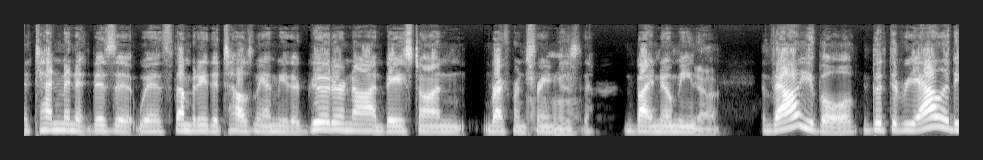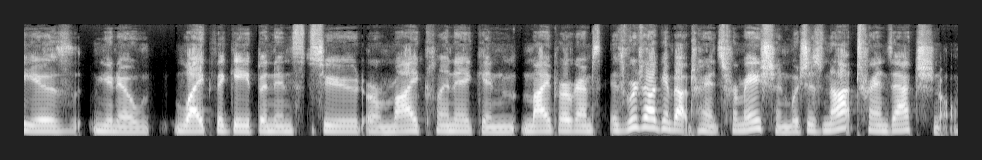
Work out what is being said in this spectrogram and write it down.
a 10 minute visit with somebody that tells me I'm either good or not based on reference uh-huh. ranges. By no means. Yeah valuable. But the reality is, you know, like the Gapin Institute or my clinic and my programs, is we're talking about transformation, which is not transactional.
